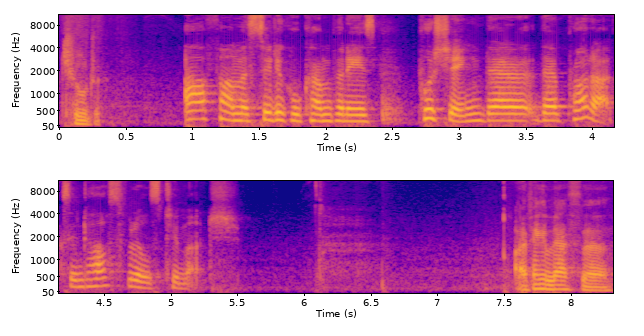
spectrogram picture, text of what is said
children. Are pharmaceutical companies pushing their, their products into hospitals too much? I think that's a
